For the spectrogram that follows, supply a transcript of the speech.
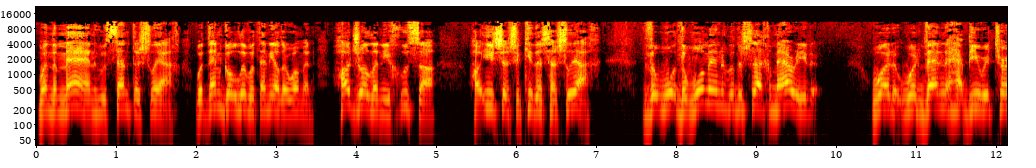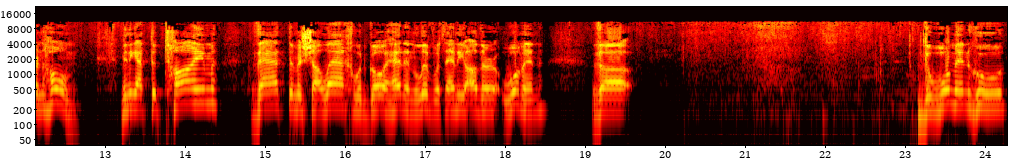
when the man who sent the shliach would then go live with any other woman, hadra lenichusa ha'isha shekidash hashliach, the the woman who the shliach married would would then be returned home, meaning at the time that the mishalech would go ahead and live with any other woman, the the woman who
